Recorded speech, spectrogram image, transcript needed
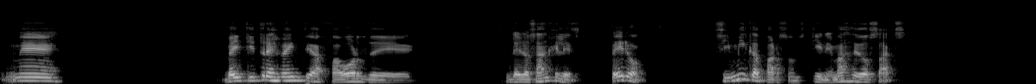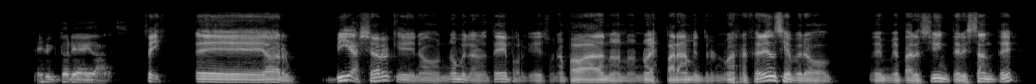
Me... 23-20 a favor de, de Los Ángeles, pero si Mika Parsons tiene más de dos sacks, Es victoria de Dallas. Sí. Eh, a ver, vi ayer que no, no me lo anoté porque es una pavada, no, no, no es parámetro, no es referencia, pero me, pareció interesante.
